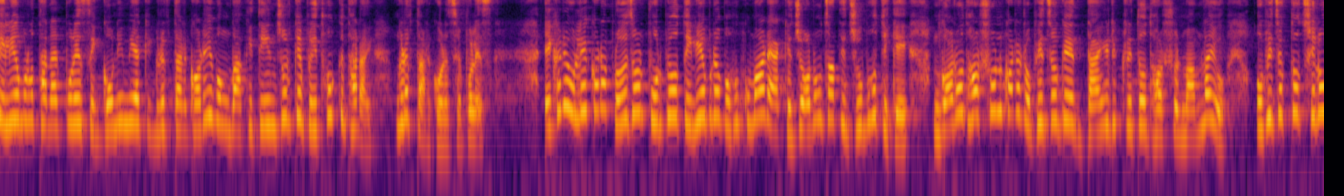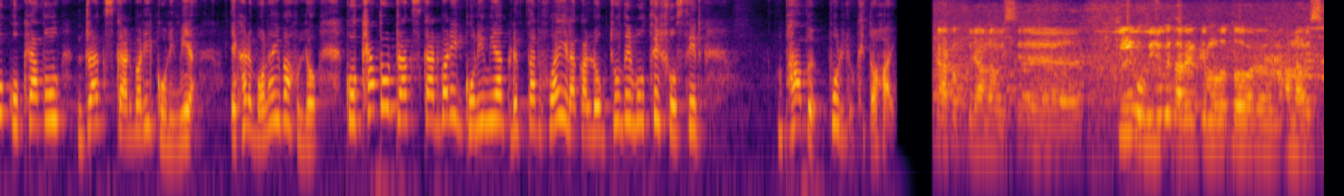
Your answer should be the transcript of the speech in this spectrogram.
তেলিয়ামুড়া থানার পুলিশ এই গনিমিয়াকে গ্রেফতার করে এবং বাকি তিনজনকে পৃথক ধারায় গ্রেফতার করেছে পুলিশ। এখানে উল্লেখ করা প্রয়োজন পূর্বেও তেলিয়ামুড়া বহুকুমার এক জনজাতি যুবতীকে গণধর্ষণ করার অভিযোগে দায়েরকৃত ধর্ষণ মামলায়ও অভিযুক্ত ছিল কুখ্যাত ড্রাগস কারবারি গরিমিয়া এখানে বলাই বাহুল্য, কুখ্যাত ড্রাগস কারবারি গরিমিয়া গ্রেফতার হওয়ায় এলাকার লোকজনদের মধ্যে স্বস্তির ভাব পরিলক্ষিত হয়। আটক করে আনা হয়েছে? কি অভিযোগে তাদেরকে মূলত আনা হয়েছে?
